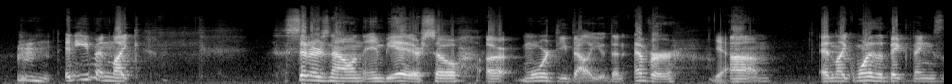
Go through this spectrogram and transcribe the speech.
and even like centers now in the nba are so are more devalued than ever Yeah. um and like one of the big things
